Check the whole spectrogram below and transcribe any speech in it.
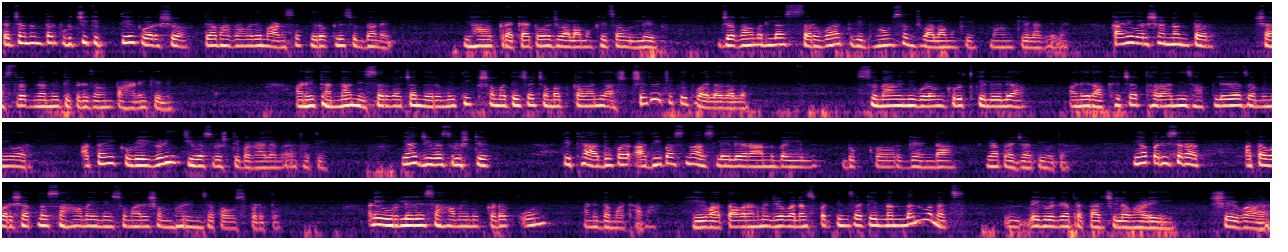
त्याच्यानंतर पुढची कित्येक वर्ष त्या भागामध्ये माणसं फिरकलीसुद्धा नाहीत. ह्या क्रॅकॅटोआ ज्वालामुखीचा उल्लेख जगामधला सर्वात विध्वंसक ज्वालामुखी म्हणून केला गेला काही वर्षांनंतर शास्त्रज्ञांनी तिकडे जाऊन पाहणी केली. आणि त्यांना निसर्गाच्या निर्मिती क्षमतेच्या चमत्काराने आश्चर्यचकित व्हायला झालं. सुनामीनी गुळंकृत केलेल्या आणि राखेच्या थरांनी झाकलेल्या जमिनीवर आता एक वेगळीच जीवसृष्टी बघायला मिळत होती. या जीवसृष्टीत तिथे आधुपा आधीपासनं असलेले रानबैल डुक्कर गेंडा या प्रजाती होत्या. या परिसरात आता वर्षातनं सहा महिने सुमारे शंभर इंच पाऊस पडतो आणि उरलेले सहा महिने कडक ऊन आणि दमट हवा. हे वातावरण म्हणजे वनस्पतींसाठी नंदनवनच. वेगवेगळ्या प्रकारची लव्हाळी शेवाळ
